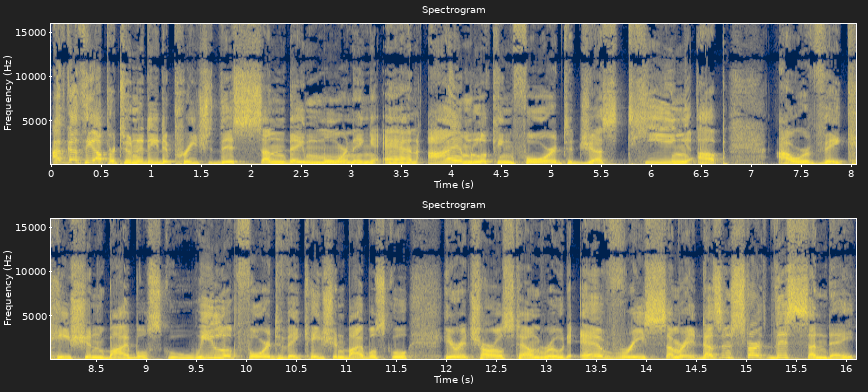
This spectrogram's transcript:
I've got the opportunity to preach this Sunday morning and I am looking forward to just teeing up our vacation Bible school. We look forward to vacation Bible school here at Charlestown Road every summer. It doesn't start this Sunday.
